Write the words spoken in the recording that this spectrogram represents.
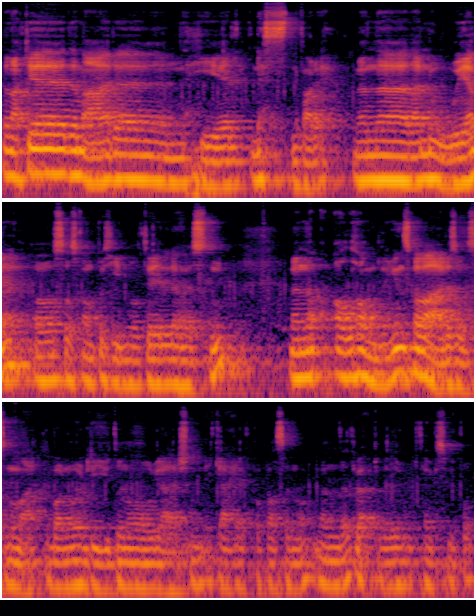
Den er, ikke, den er eh, helt nesten ferdig, men eh, det er noe igjen. Og så skal den på kino til høsten. Men all handlingen skal være sånn som den er. Bare noe lyd og noe greier som ikke er helt på plass ennå. Men det tror jeg ikke de tenker så mye på.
